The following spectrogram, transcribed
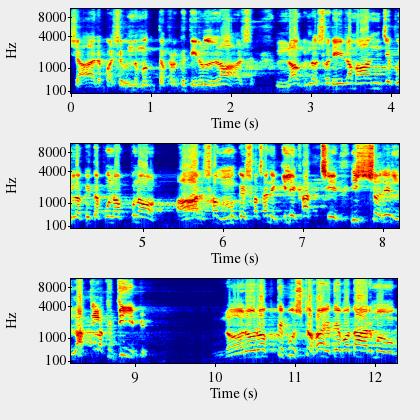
চারপাশে উন্মুক্ত প্রকৃতির উল্লাস নগ্ন শরীর রোমাঞ্চে পুলকিত পুনঃ পুনঃ, আর সম্মুখে শ্মশানে গিলে খাচ্ছে ঈশ্বরের লাখ লাখ জীব। নর রক্তে পুষ্ট হয় দেবতার মুখ,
